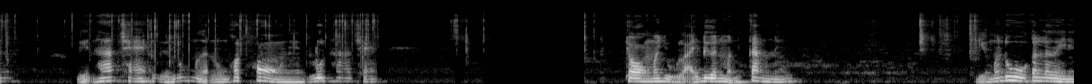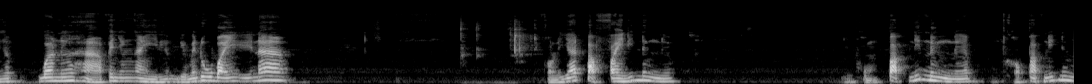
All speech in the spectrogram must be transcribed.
นะเหรียญห้าแชะเหรียญรูปเหมือนหลวงพ่อทองเนี่ยรุ่นห้าแชะจองมาอยู่หลายเดือนเหมือนกันนะครับเดี๋ยวมาดูกันเลยนะครับว่าเนื้อหาเป็นยังไงนะครับเดี๋ยวมาดูใบหน้า ขออนุญาตปรับไฟนิดนึงนะครับผมปรับนิดนึงนะครับขอปรับนิดนึง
